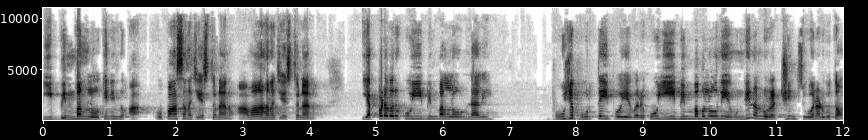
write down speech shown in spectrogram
ఈ బింబంలోకి నిన్ను ఉపాసన చేస్తున్నాను ఆవాహన చేస్తున్నాను. ఎప్పటి వరకు ఈ బింబంలో ఉండాలి? పూజ పూర్తయిపోయే వరకు ఈ బింబములోనే ఉండి నన్ను రక్షించు అని అడుగుతాం.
